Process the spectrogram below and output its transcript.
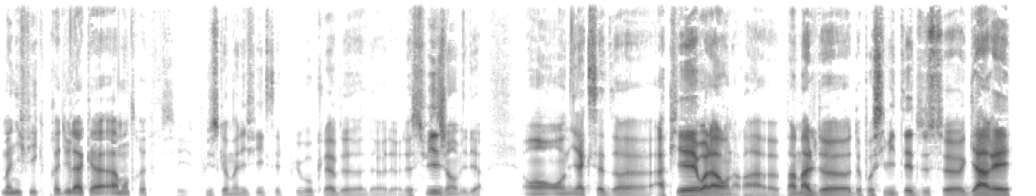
magnifiques près du lac à, Montreux? C'est plus que magnifique, c'est le plus beau club de, Suisse, j'ai envie de dire. On, y accède à pied, voilà, on aura pas mal de, possibilités de se garer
